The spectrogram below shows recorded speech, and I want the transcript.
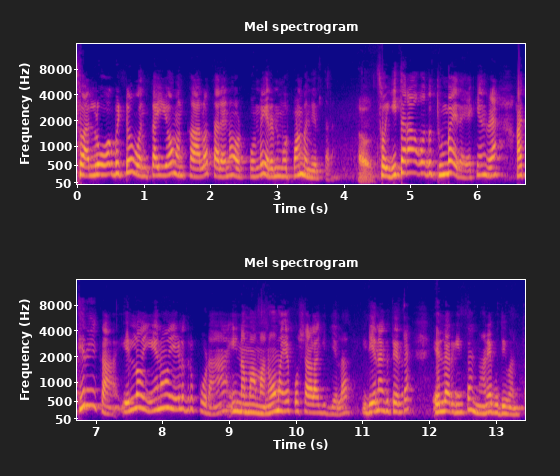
ಸೊ ಅಲ್ಲಿ ಹೋಗ್ಬಿಟ್ಟು ಒಂದು ಕೈಯೋ ಒಂದು ಕಾಲೋ ತಲೆನೋ ಹೊಡ್ಕೊಂಡು ಎರಡು ಮೂರ್ಕೊಂಡು ಬಂದಿರ್ತಾರೆ. ಸೊ ಈ ತರ ಆಗೋದು ತುಂಬ ಇದೆ. ಯಾಕೆಂದ್ರೆ ಅತಿರೇಕ ಎಲ್ಲೋ ಏನೋ ಹೇಳಿದ್ರು ಕೂಡ ಈ ನಮ್ಮ ಮನೋಮಯ ಕೋಶ ಹಾಳಾಗಿದೆಯಲ್ಲ ಇದೇನಾಗುತ್ತೆ ಅಂದ್ರೆ ಎಲ್ಲರಿಗಿಂತ ನಾನೇ ಬುದ್ಧಿವಂತ.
